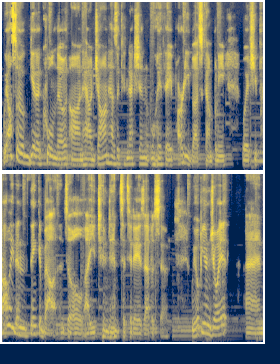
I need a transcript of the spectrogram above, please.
We also get a cool note on how John has a connection with a party bus company, which you probably didn't think about until uh, you tuned into today's episode. We hope you enjoy it. And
